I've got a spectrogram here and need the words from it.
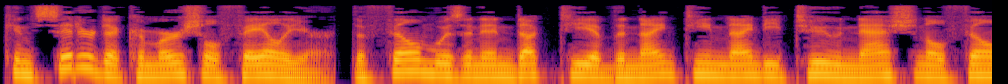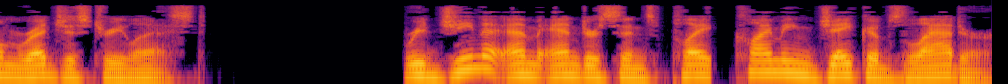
Considered a commercial failure, the film was an inductee of the 1992 National Film Registry list. Regina M. Anderson's play, Climbing Jacob's Ladder,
